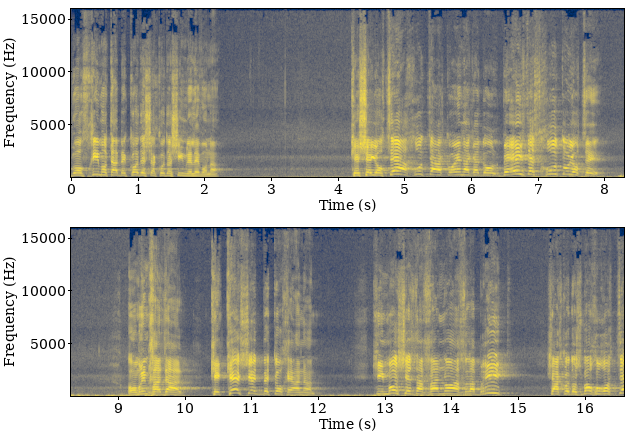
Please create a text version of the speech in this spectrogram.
והופכים אותה בקודש הקודשים ללבונה כשיוצא החוצה הכהן הגדול באיזה זכות הוא יוצא? אומרים חז"ל כקשת בתוך הענן. כמו שזכה נוח לברית שהקדוש ברוך הוא רוצה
